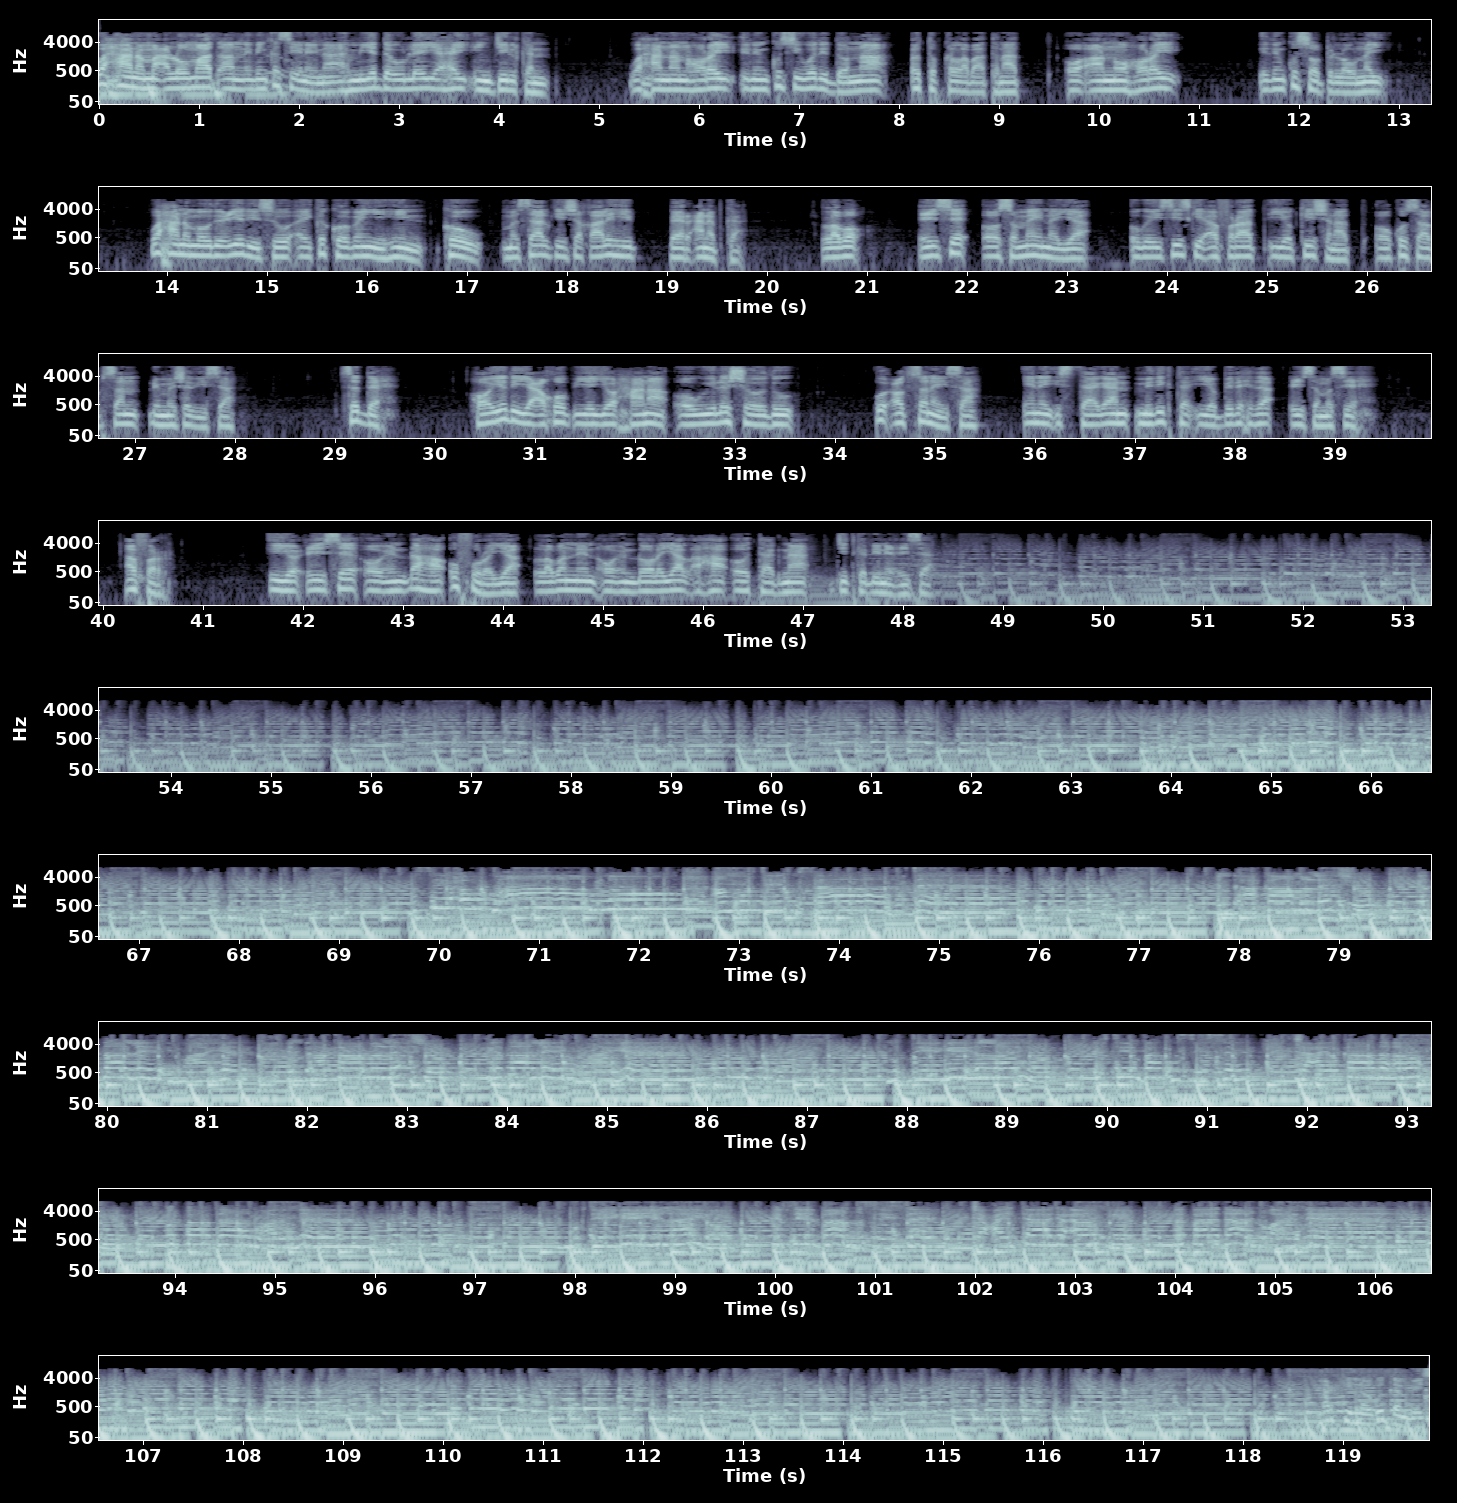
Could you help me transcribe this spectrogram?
waxaana macluumaad aan idinka siinaynaa ahmiyadda uu leeyahay injiilkan. Waxaanan horay idinku sii wadi doonnaa cutubka labaatanaad oo aannu horay idinku soo bilownay. Waxaana mawduucyadiisu ay ka kooban yihiin kow masaalkii shaqaalihii beer canabka. Labo ciise oo samaynaya ogaysiiskii afraad iyo kii shanaad oo ku saabsan dhimashadiisa. Saddex hooyadii yacquub iyo yooxanaa oo wiilashoodu u codsanaysa inay istaagaan midigta iyo bidixda ciise masiix. Afar iyo ciise oo indhaha u furaya laba nin oo indhoolayaal ahaa oo taagnaa jidka dhinaciisa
